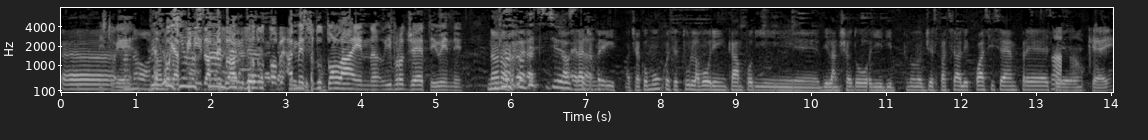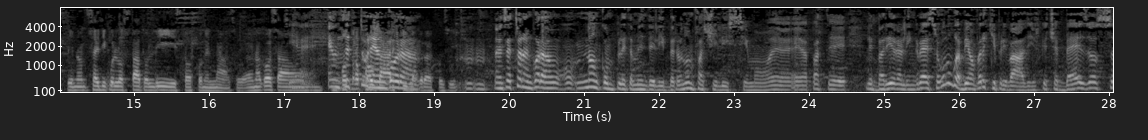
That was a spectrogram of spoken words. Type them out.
Eh, Visto che, no, no, ha, finito, ha, messo, ha standard- messo tutto, ha messo tutto online i progetti, quindi No, no, No, però era, no, era già prevista, cioè comunque se tu lavori in campo di, di lanciatori, di tecnologie spaziali, quasi sempre se, Ah, ok. se non sei di quello stato lì storto nel naso, è una cosa Sì, un, è, è un troppo settore ancora però è così. Mm, è un settore ancora oh, non completamente libero, non facilissimo, eh, e a parte le barriere all'ingresso. Comunque abbiamo parecchi privati, perché c'è Bezos,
